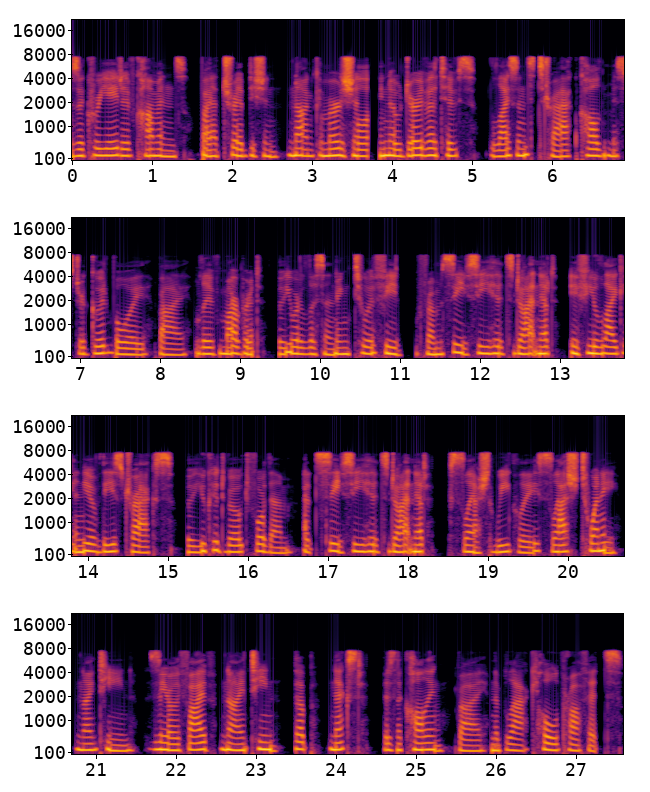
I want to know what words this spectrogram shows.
was a Creative Commons by attribution, non-commercial, no derivatives, licensed track called Mr. Good Boy by Liv Margaret. You are listening to a feed from cchits.net. If you like any of these tracks, you could vote for them at cchits.net slash weekly slash 2019 0519. Up next is The Calling by The Black Hole Prophets.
